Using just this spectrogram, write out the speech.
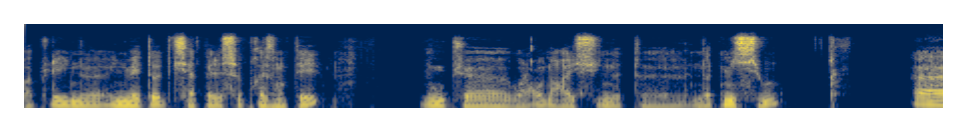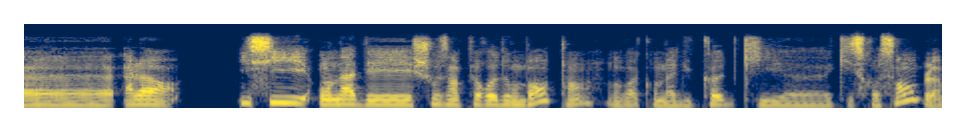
appeler une méthode qui s'appelle se présenter. Donc voilà, on a réussi notre, notre mission. alors, Ici, on a des choses un peu redondantes. Hein. On voit qu'on a du code qui, euh, qui se ressemble.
